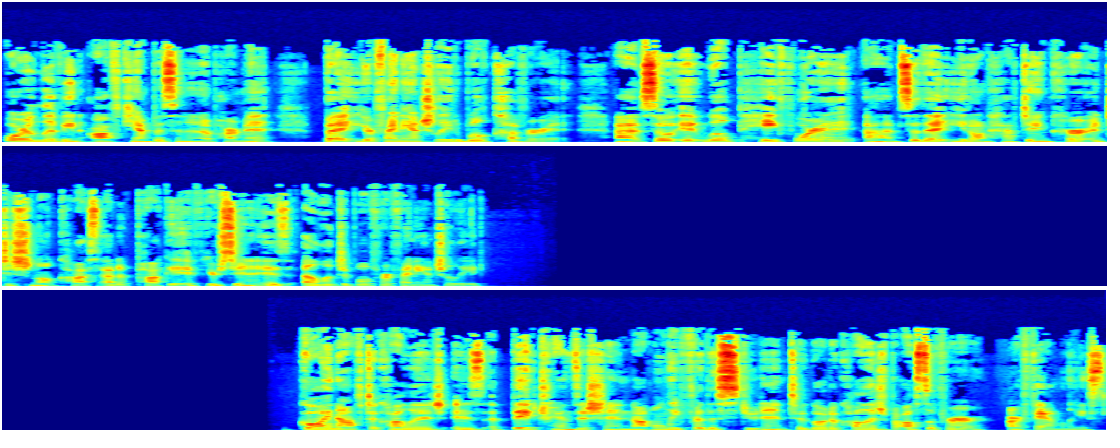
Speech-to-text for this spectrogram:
or living off campus in an apartment, but your financial aid will cover it. Uh, so it will pay for it um, so that you don't have to incur additional costs out of pocket if your student is eligible for financial aid. Going off to college is a big transition, not only for the student to go to college, but also for our families.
